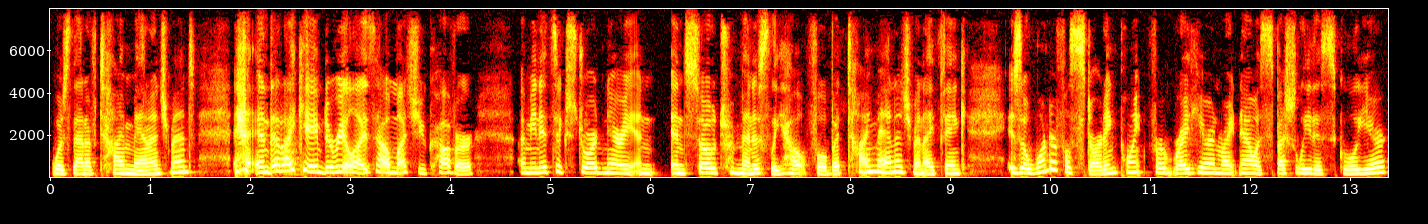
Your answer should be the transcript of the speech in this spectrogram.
was that of time management, and then I came to realize how much you cover. I mean, it's extraordinary and, and so tremendously helpful. But time management, I think, is a wonderful starting point for right here and right now, especially this school year.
